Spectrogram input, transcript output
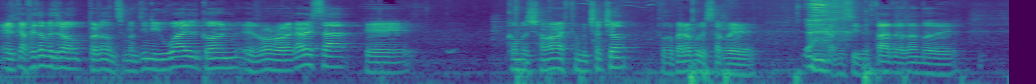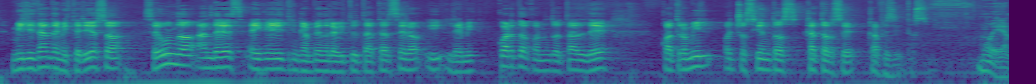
el cafetómetro, perdón, se mantiene igual con el rorro a la cabeza. Eh, ¿Cómo se llamaba este muchacho? Porque pará porque cerré el cafecito. Estaba tratando de. Militante misterioso. Segundo, Andrés, a.k.a. Tricampeón de la Vituta. Tercero y Lemic. Cuarto, con un total de 4.814 cafecitos. Muy bien.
